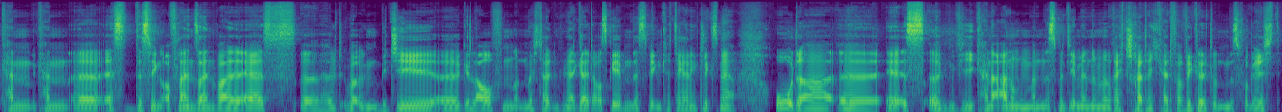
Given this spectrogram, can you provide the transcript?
kann, kann äh, es deswegen offline sein, weil er ist äh, halt über irgendein Budget äh, gelaufen und möchte halt nicht mehr Geld ausgeben, deswegen kriegt er keine Klicks mehr. Oder äh, er ist irgendwie, keine Ahnung, man ist mit ihm in eine Rechtsstreitigkeit verwickelt und ist vor Gericht.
